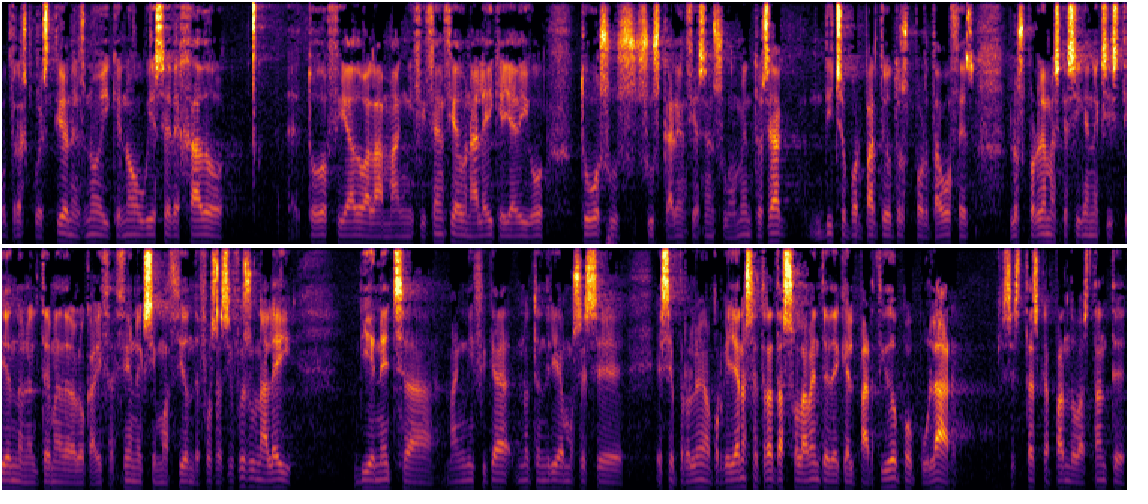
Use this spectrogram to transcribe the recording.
otras cuestiones ¿no? y que no hubiese dejado todo fiado a la magnificencia de una ley que, ya digo, tuvo sus, sus, carencias en su momento. Se ha dicho por parte de otros portavoces los problemas que siguen existiendo en el tema de la localización, exhumación de fosas. Si fuese una ley bien hecha, magnífica, no tendríamos ese, ese problema, porque ya no se trata solamente de que el Partido Popular, que se está escapando bastante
